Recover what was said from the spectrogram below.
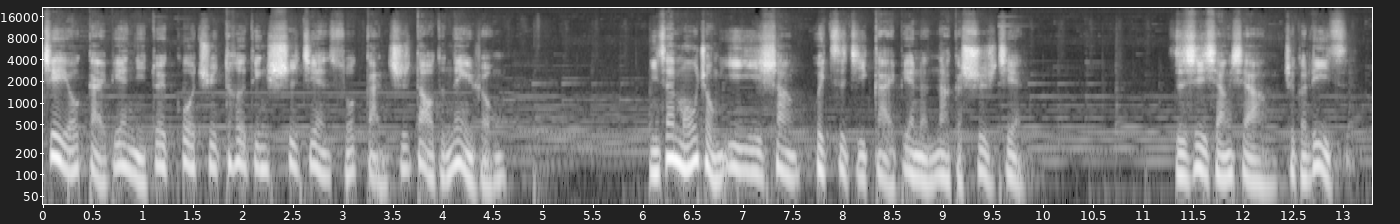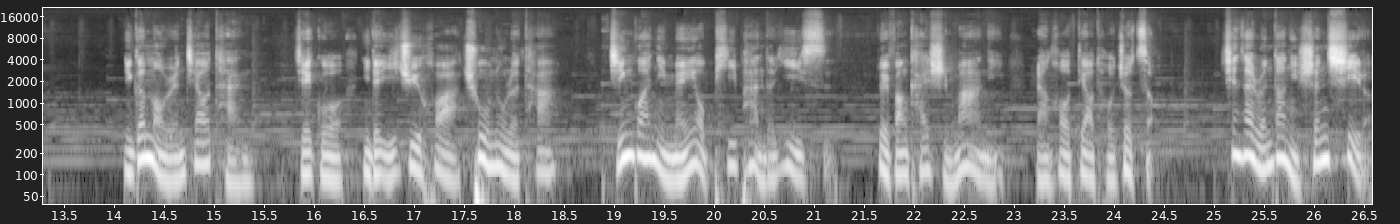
借由改变你对过去特定事件所感知到的内容，你在某种意义上为自己改变了那个事件。仔细想想这个例子：你跟某人交谈，结果你的一句话触怒了他，尽管你没有批判的意思，对方开始骂你，然后掉头就走。现在轮到你生气了，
